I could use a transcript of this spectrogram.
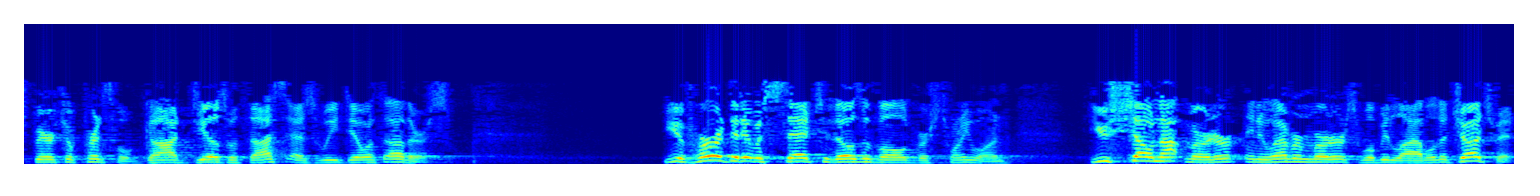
spiritual principle. God deals with us as we deal with others. You have heard that it was said to those of old, verse 21, you shall not murder, and whoever murders will be liable to judgment.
